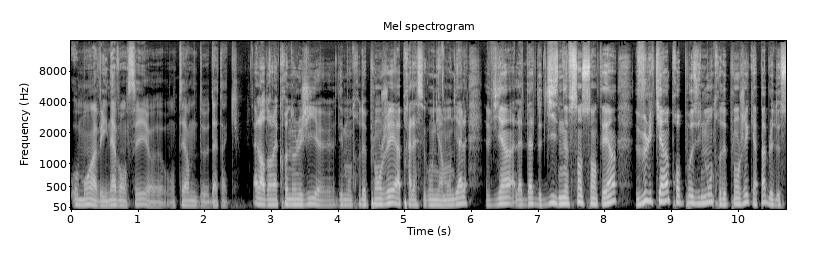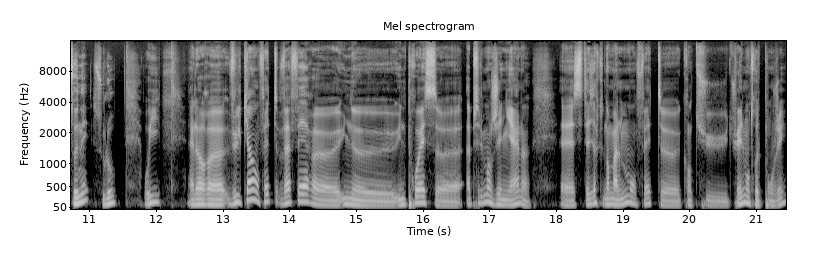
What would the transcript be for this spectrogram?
au moins, avaient une avancée en termes d'attaque. Alors, dans la chronologie euh, des montres de plongée, après la Seconde Guerre mondiale, vient la date de 1961. Vulcain propose une montre de plongée capable de sonner sous l'eau. Oui, alors euh, Vulcain, en fait, va faire euh, une, prouesse absolument géniale. C'est-à-dire que normalement, en fait, quand tu, tu as une montre de plongée,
